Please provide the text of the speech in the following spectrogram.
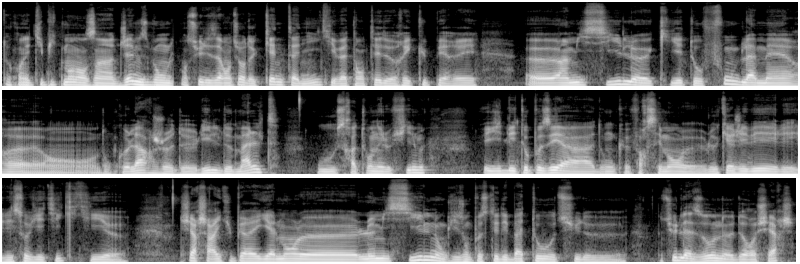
Donc on est typiquement dans un James Bond. On suit les aventures de Kentani qui va tenter de récupérer euh, un missile qui est au fond de la mer, euh, donc au large de l'île de Malte, où sera tourné le film. Il est opposé à donc forcément le KGB et les, soviétiques qui cherchent à récupérer également le, le missile. Donc ils ont posté des bateaux au-dessus de, au-dessus de la zone de recherche.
